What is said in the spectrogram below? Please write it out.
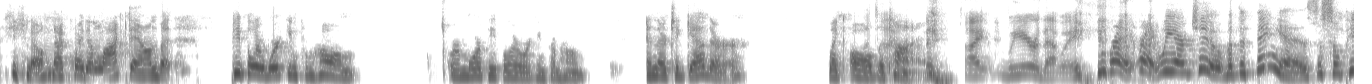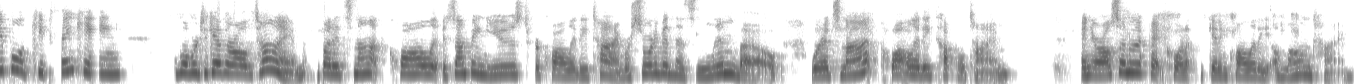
you know, not quite in lockdown, but people are working from home, or more people are working from home, and they're together like all the time. The time. I we are that way. right, right. We are too. But the thing is, so people keep thinking well we're together all the time but it's not quality it's not being used for quality time. We're sort of in this limbo where it's not quality couple time and you're also not get, getting quality alone time.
